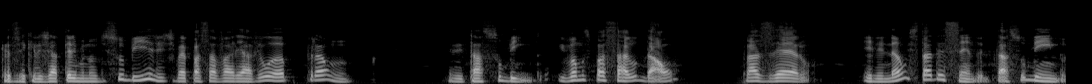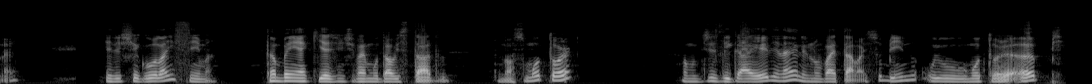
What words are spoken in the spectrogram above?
Quer dizer que ele já terminou de subir, a gente vai passar a variável up para 1. Ele está subindo. E vamos passar o down para 0. Ele não está descendo, ele está subindo, né? Ele chegou lá em cima. Também aqui a gente vai mudar o estado do nosso motor. Vamos desligar ele, né? Ele não vai estar tá mais subindo. O motor up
